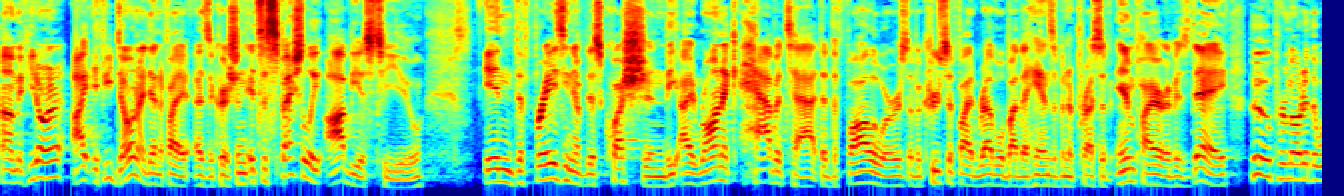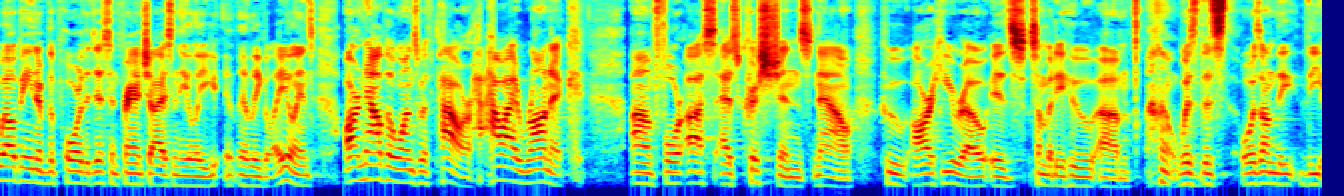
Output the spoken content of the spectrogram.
um, if, you don't, I, if you don't identify as a Christian, it's especially obvious to you in the phrasing of this question, the ironic habitat that the followers of a crucified rebel by the hands of an oppressive empire of his day, who promoted the well being of the poor, the disenfranchised, and the illegal aliens, are now the ones with power. How ironic um, for us as Christians now, who our hero is somebody who um, was this was on the the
